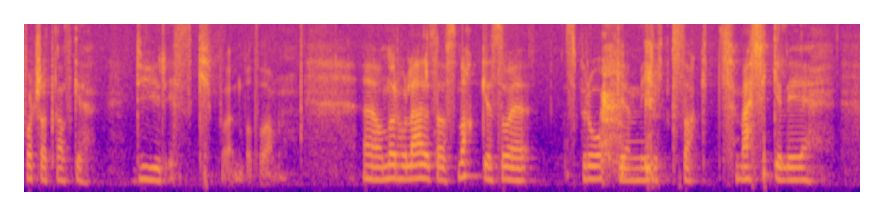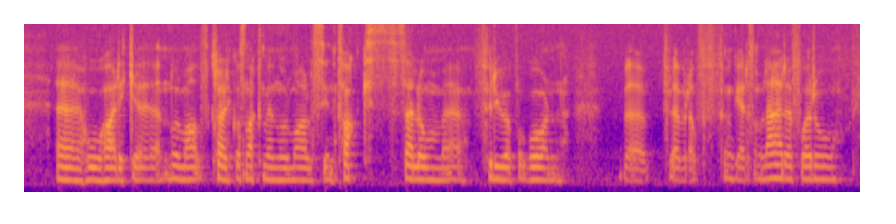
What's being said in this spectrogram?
fortsatt ganske dyrisk på en måte. Uh, og når hun lærer seg å snakke, så er språket mildt sagt merkelig. Uh, hun normal, klarer ikke å snakke med normal syntaks, selv om eh, frua på gården prøver å fungere som lærer for henne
